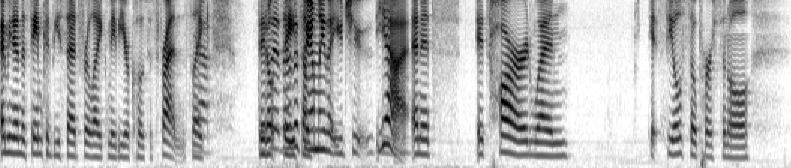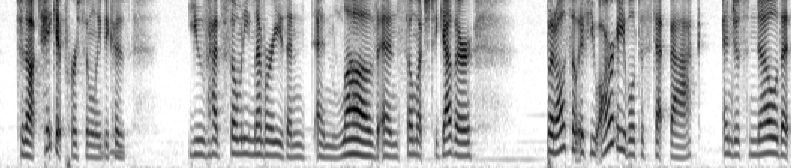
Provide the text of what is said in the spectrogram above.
I mean, and the same could be said for like maybe your closest friends. Like Yeah. they don't they're say the something family that you choose you yeah know? and it's it's hard when it feels so personal to not take it personally Mm-hmm. You've had so many memories and and love and so much together. But also if you are able to step back and just know that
